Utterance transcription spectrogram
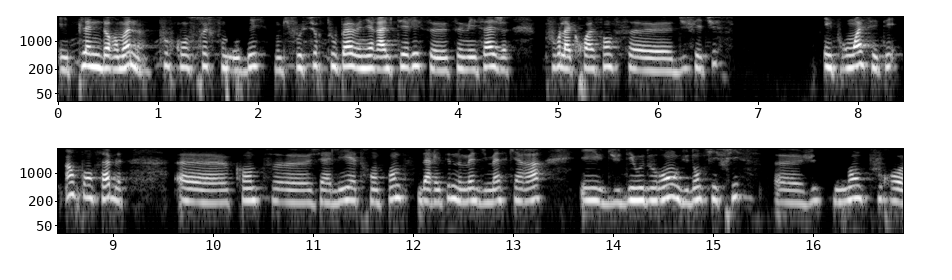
est pleine d'hormones pour construire son bébé. Donc il faut surtout pas venir altérer ce, message pour la croissance euh, du fœtus. Et pour moi, c'était impensable euh, quand euh, j'allais être enceinte d'arrêter de me mettre du mascara et du déodorant ou du dentifrice justement pour,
